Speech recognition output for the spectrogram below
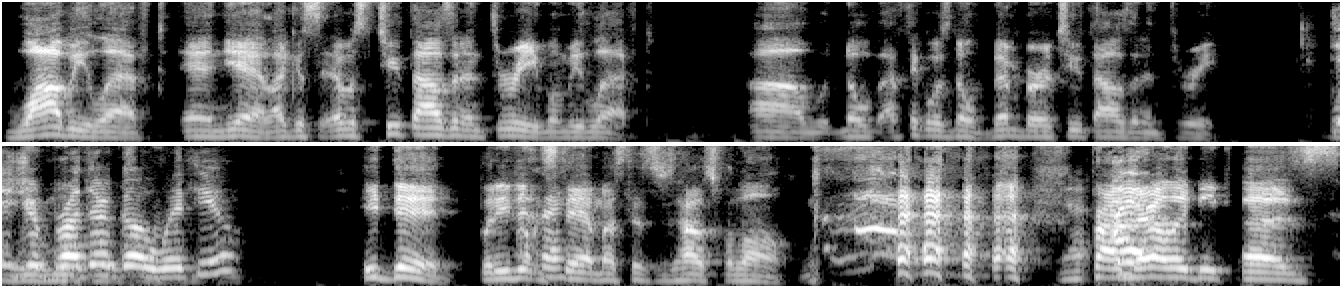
while we left. And yeah, like I said, it was 2003 when we left. Uh, no, I think it was November 2003. Did your brother go with you? He did, but he didn't Okay. stay at my sister's house for long. Primarily because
